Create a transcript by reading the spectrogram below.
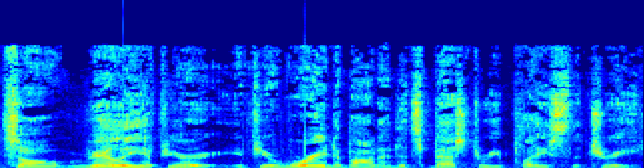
So really, if you're if you're worried about it, it's best to replace the tree,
